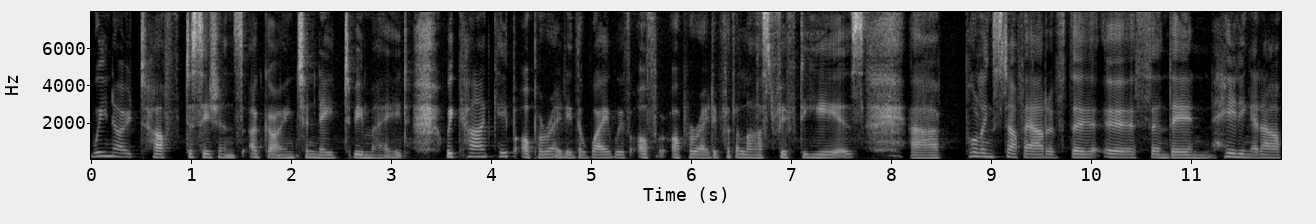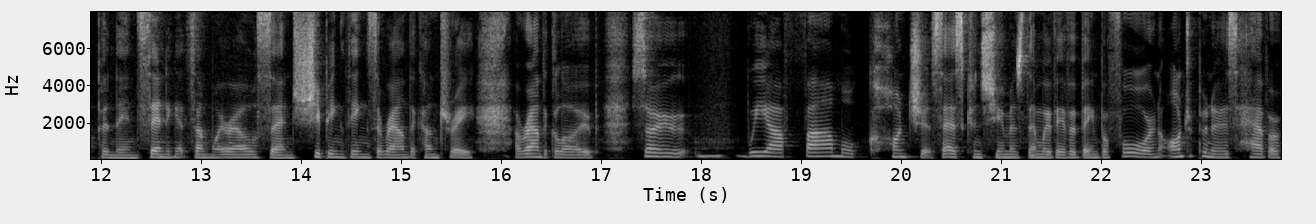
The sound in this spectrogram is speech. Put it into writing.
We know tough decisions are going to need to be made. We can't keep operating the way we've op- operated for the last 50 years. Uh, pulling stuff out of the earth and then heating it up and then sending it somewhere else and shipping things around the country, around the globe. So we are far more conscious as consumers than we've ever been before. And entrepreneurs have a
